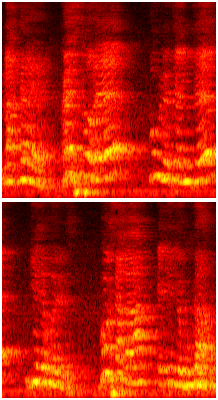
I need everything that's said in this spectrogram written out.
la terre, restaurée pour l'éternité bienheureuse. Bon sabbat et que Dieu vous.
